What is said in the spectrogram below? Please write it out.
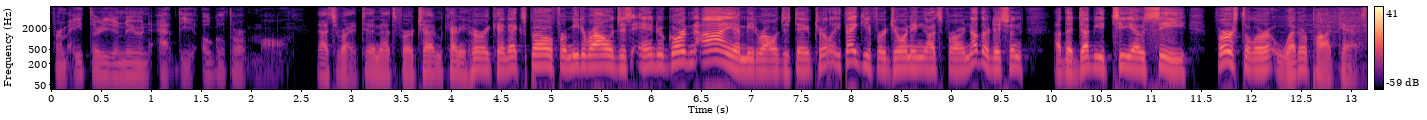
from 8:30 to noon at the Oglethorpe Mall. That's right. And that's for our Chatham County Hurricane Expo. For meteorologist Andrew Gordon, I am meteorologist Dave Turley. Thank you for joining us for another edition of the WTOC First Alert Weather Podcast.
